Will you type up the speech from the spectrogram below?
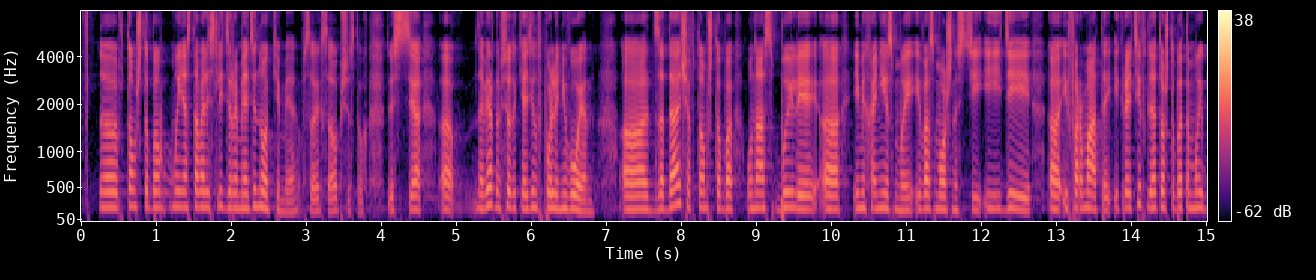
в, э, в том, чтобы мы не оставались лидерами одинокими в своих сообществах. То есть э, э, наверное, все-таки один в поле не воин. Задача в том, чтобы у нас были и механизмы, и возможности, и идеи, и форматы, и креатив для того, чтобы это мы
